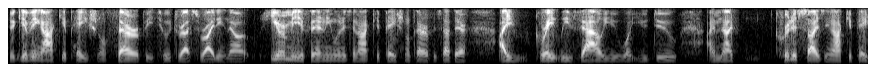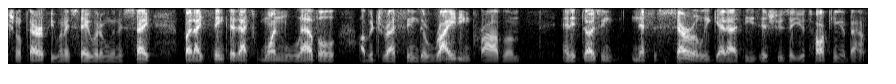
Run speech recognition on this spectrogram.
They're giving occupational therapy to address writing. Now, hear me if anyone is an occupational therapist out there. I greatly value what you do. I'm not criticizing occupational therapy when I say what I'm going to say, but I think that that's one level of addressing the writing problem, and it doesn't necessarily get at these issues that you're talking about.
